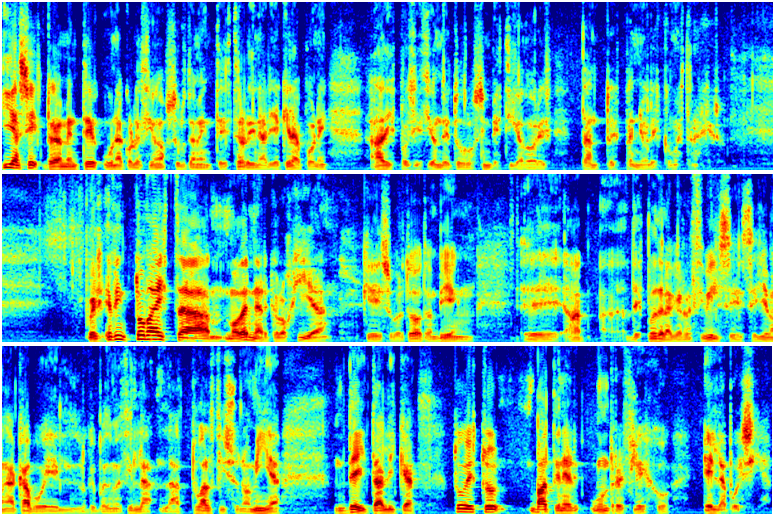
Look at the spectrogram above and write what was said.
Y así realmente una colección absolutamente extraordinaria que la pone a disposición de todos los investigadores, tanto españoles como extranjeros. Pues, en fin, toda esta moderna arqueología, que sobre todo también eh, después de la guerra civil se, llevan a cabo lo que podemos decir la, actual fisonomía de Itálica, todo esto va a tener un reflejo en la poesía.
